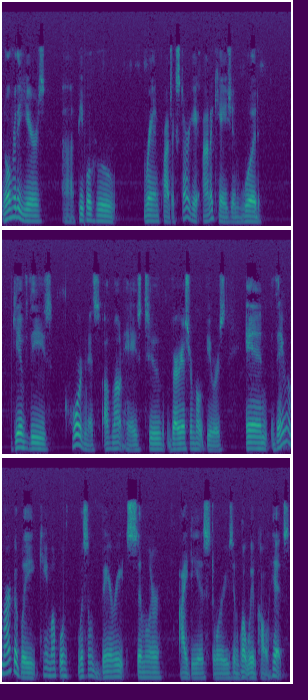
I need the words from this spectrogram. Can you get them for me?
And over the years, uh, people who ran Project Stargate on occasion would give these coordinates of Mount Hayes to various remote viewers, and they remarkably came up with, with some very similar ideas, stories, and what we would call hits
